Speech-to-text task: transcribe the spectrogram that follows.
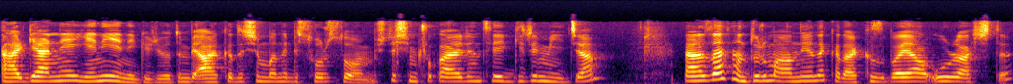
Ergenliğe yeni yeni giriyordum. Bir arkadaşım bana bir soru sormuştu. Şimdi çok ayrıntıya girmeyeceğim. Ben zaten durumu anlayana kadar kız bayağı uğraştı.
